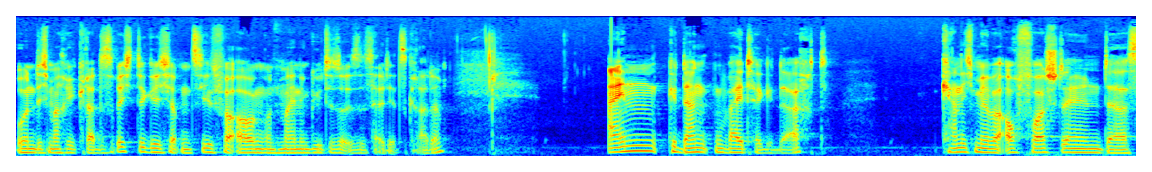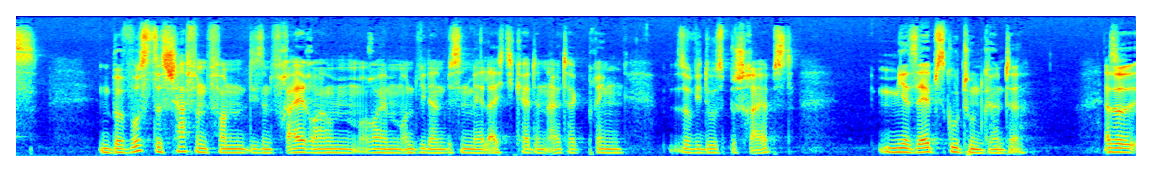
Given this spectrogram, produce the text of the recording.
und ich mache gerade das Richtige, ich habe ein Ziel vor Augen und meine Güte, so ist es halt jetzt gerade. Einen Gedanken weitergedacht, kann ich mir aber auch vorstellen, dass ein bewusstes Schaffen von diesen Freiräumen Räumen und wieder ein bisschen mehr Leichtigkeit in den Alltag bringen, so wie du es beschreibst, mir selbst gut tun könnte. Also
